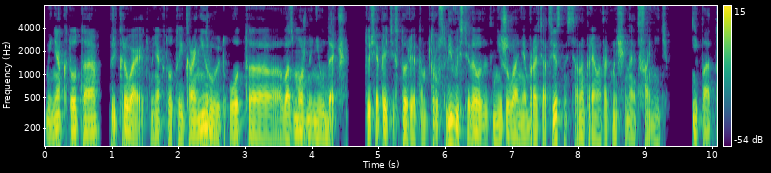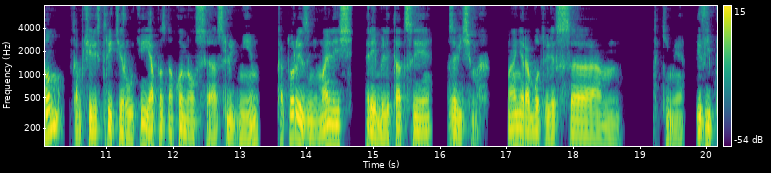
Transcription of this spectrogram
меня кто-то прикрывает, меня кто-то экранирует от э, возможной неудачи. То есть опять история там трусливости, да, вот это нежелание брать ответственность, она прямо так начинает фонить. И потом, там через третьи руки я познакомился с людьми, которые занимались реабилитацией зависимых. Они работали с такими VIP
